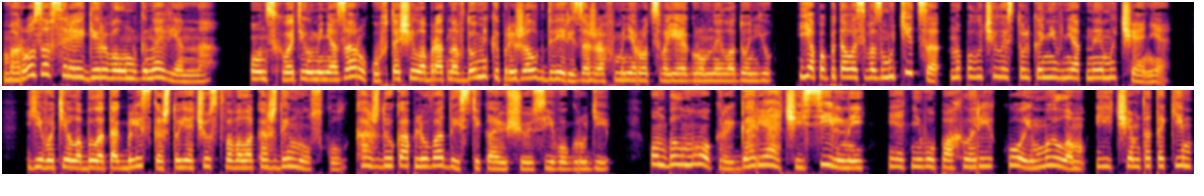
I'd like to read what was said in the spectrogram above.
Морозов среагировал мгновенно. Он схватил меня за руку, втащил обратно в домик и прижал к двери, зажав мне рот своей огромной ладонью. Я попыталась возмутиться, но получилось только невнятное мычание. Его тело было так близко, что я чувствовала каждый мускул, каждую каплю воды, стекающую с его груди. Он был мокрый, горячий, сильный, и от него пахло рекой, мылом и чем-то таким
